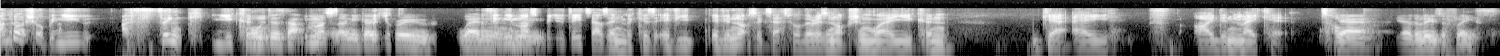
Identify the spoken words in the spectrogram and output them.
I'm not sure, but you, I think you can. or does that must only go through when I think you, must put your details in because if you if you're not successful, there is an option where you can get a I didn't make it. Top. Yeah, yeah, the loser fleece.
